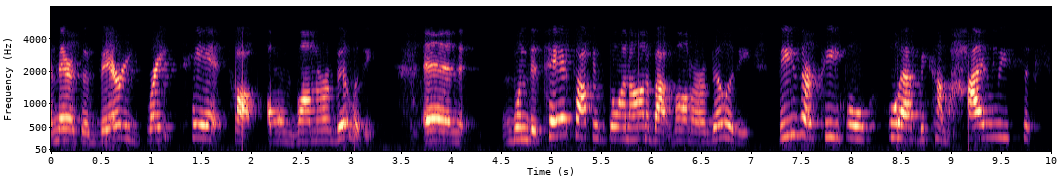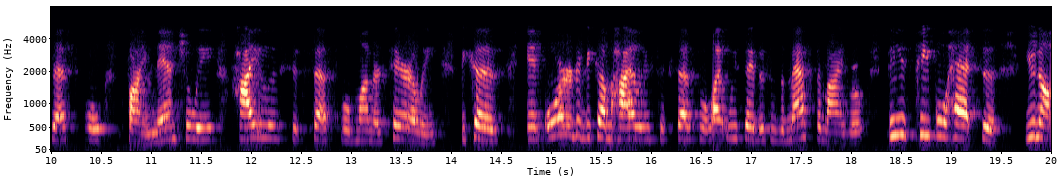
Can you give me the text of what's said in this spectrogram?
and there's a very great TED talk on vulnerability. And when the TED Talk is going on about vulnerability, these are people who have become highly successful financially, highly successful monetarily, because in order to become highly successful, like we say, this is a mastermind group, these people had to, you know,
